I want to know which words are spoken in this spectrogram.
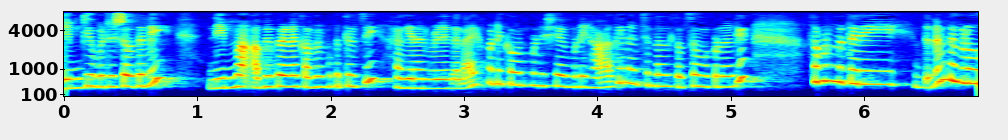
ನಿಮಗೆ ವಿಡಿಯೋ ಶೋದಲ್ಲಿ ನಿಮ್ಮ ಅಭಿಪ್ರಾಯ ಕಮೆಂಟ್ ಮಾಡಿ ತಿಳಿಸಿ. ಹಾಗೆ ನನ್ನ ವಿಡಿಯೋಗೆ ಲೈಕ್ ಮಾಡಿ ಕಮೆಂಟ್ ಮಾಡಿ ಶೇರ್ ಮಾಡಿ. ಹಾಗೆ ನನ್ನ ಚಾನಲ್ ಸಬ್ಸ್ಕ್ರೈಬ್ ಮಾಡ್ಕೊಂಡಂಗೆ ಸಬ್ಸ್ಕ್ರೈಬ್ ಮಾಡ್ತಾರೆ. ಧನ್ಯವಾದಗಳು.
